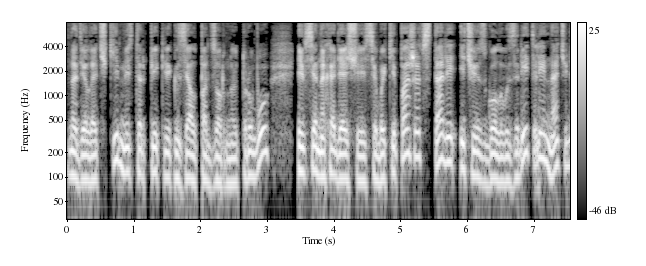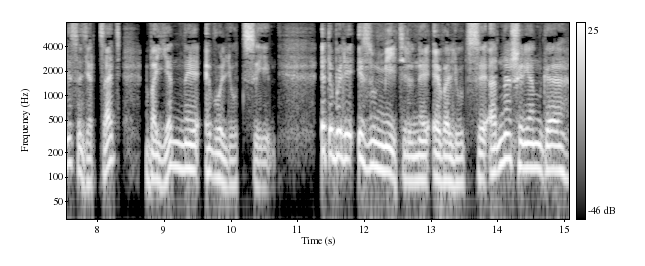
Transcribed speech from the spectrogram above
надел очки, мистер Пиквик взял подзорную трубу, и все находящиеся в экипаже встали и через головы зрителей начали созерцать военные эволюции. Это были изумительные эволюции. Одна шеренга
